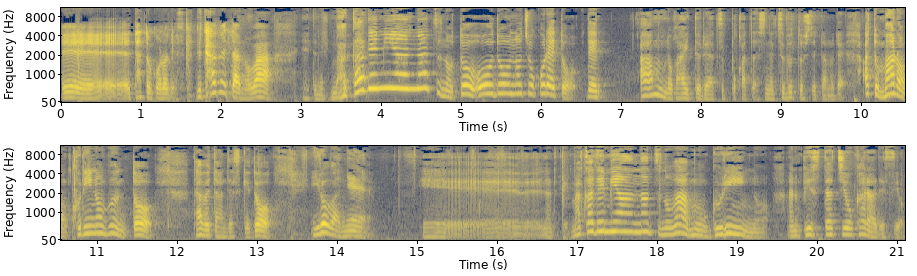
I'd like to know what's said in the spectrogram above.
えー、たところです。で、食べたのは、えっ、とね、マカデミアンナッツのと王道のチョコレートで、アーモンドが入ってるやつっぽかったですね。つぶっとしてたので。あとマロン、栗の分と食べたんですけど、色はね、えー、なんだっけ、マカデミアンナッツのはもうグリーンの、あのピスタチオカラーですよ。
